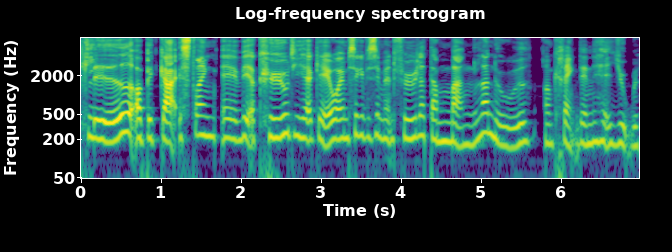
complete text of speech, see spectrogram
glæde og begejstring øh, ved at købe de her gaver, så kan vi simpelthen føle, at der mangler noget omkring den her jul.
